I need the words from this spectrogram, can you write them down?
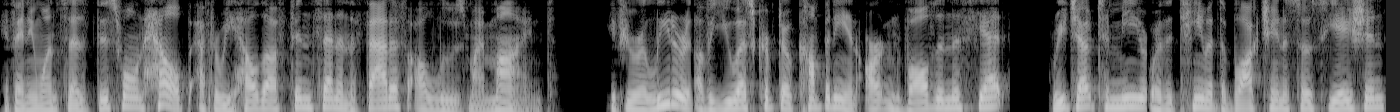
If anyone says this won't help after we held off FinCEN and the FATF, I'll lose my mind. If you're a leader of a US crypto company and aren't involved in this yet, reach out to me or the team at the Blockchain Association.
